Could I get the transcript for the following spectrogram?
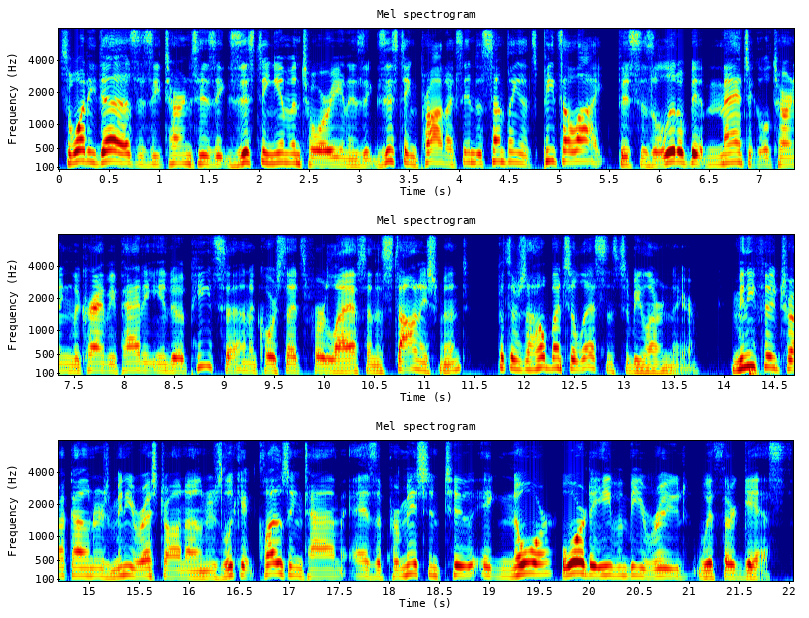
So what he does is he turns his existing inventory and his existing products into something that's pizza-like. This is a little bit magical, turning the Krabby Patty into a pizza, and of course that's for laughs and astonishment. But there's a whole bunch of lessons to be learned there. Many food truck owners, many restaurant owners look at closing time as a permission to ignore or to even be rude with their guests.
